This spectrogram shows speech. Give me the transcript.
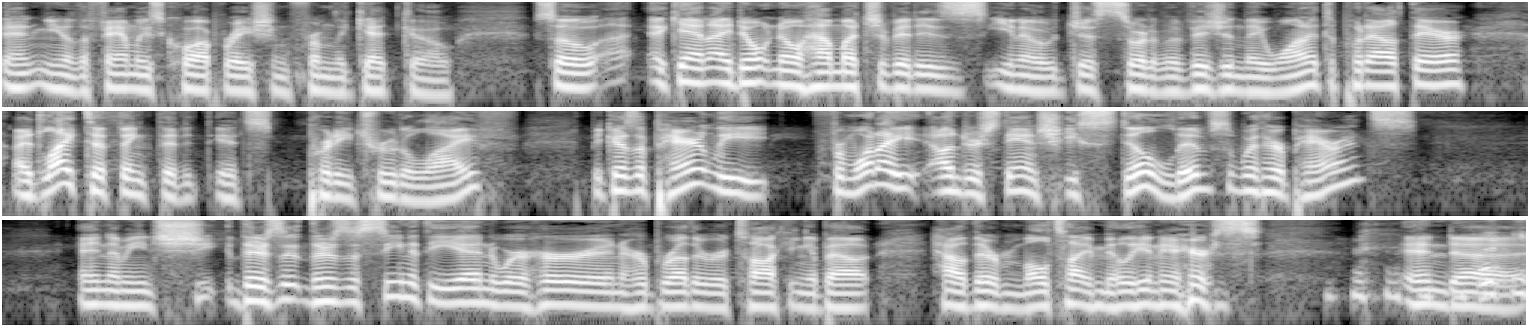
and, you know, the family's cooperation from the get go. So, uh, again, I don't know how much of it is, you know, just sort of a vision they wanted to put out there. I'd like to think that it's pretty true to life because apparently, from what I understand, she still lives with her parents. And I mean, she there's a there's a scene at the end where her and her brother are talking about how they're multimillionaires, and uh,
